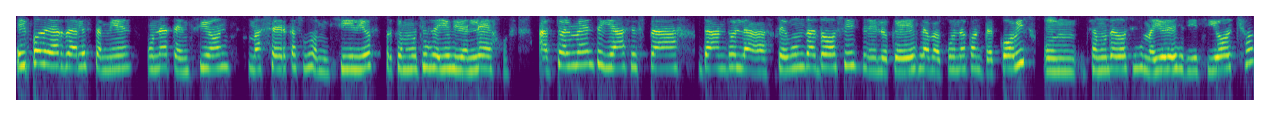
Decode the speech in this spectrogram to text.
y poder darles también una atención más cerca a sus domicilios porque muchos de ellos viven lejos. Actualmente ya se está dando la segunda dosis de lo que es la vacuna contra COVID en segunda dosis mayores de 18.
